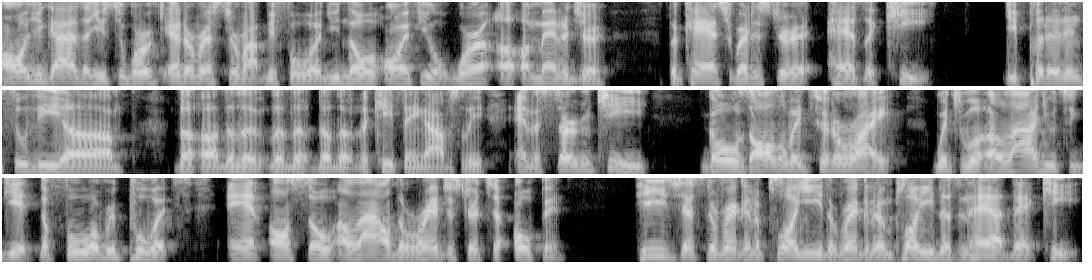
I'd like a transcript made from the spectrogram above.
All you guys that used to work at a restaurant before, you know, or if you were a, a manager, the cash register has a key. You put it into the uh, the, uh, the, the, the the the key thing, obviously, and a certain key goes all the way to the right which will allow you to get the full reports and also allow the register to open. He's just a regular employee. The regular employee doesn't have that key.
